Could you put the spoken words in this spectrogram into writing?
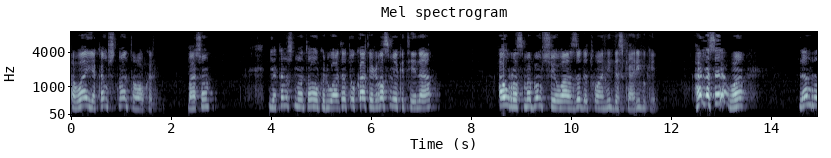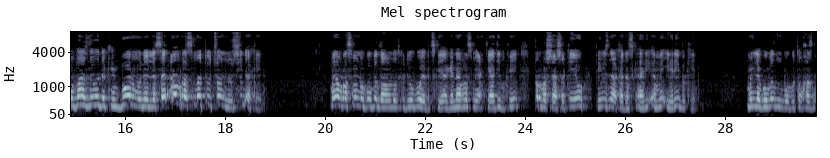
ئەوە یەکەم شتمان تەواو کرد باشە یەکەم شتمان تەواو کردواتە تۆ کاتێک ڕسمێکت هێنا ئەو ڕسمە بەم شێوازە دەتوانیت دەستکاری بکەیت هەر لەسەر ئەوە لەم ڕۆباز لەوە دەکەین بۆ نمونە لەسەر ئەم ڕسمەت و چۆن نووسین ئەەکەیت من ئەم ڕسمم لە گۆگل داونلۆد کردو بۆیە گچکەیە ئەگەر نا ڕسمی احتیادی بکەی پڕ بە شاشەکەیە و پێویست ناکە دەستکاری ئەمە ئێرەی بکەیت من لە گۆگل بۆ گوتم خەزم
